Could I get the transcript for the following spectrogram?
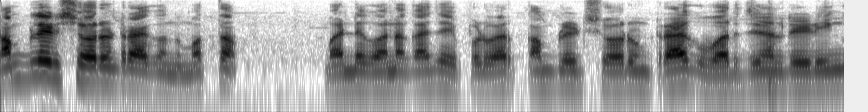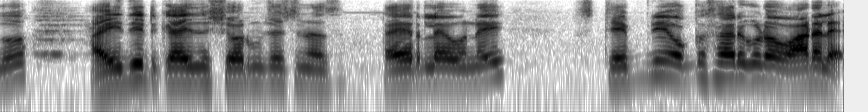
కంప్లీట్ షోరూమ్ ట్రాక్ ఉంది మొత్తం. బండి కొనకాంచే ఇప్పటి వరకు complete showroom track original reading ఐదుటికి ఐదు షోరూమ్స్ వచ్చిన టైర్లే ఉన్నాయి. స్టెప్ని ఒక్కసారి కూడా వాడలే.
